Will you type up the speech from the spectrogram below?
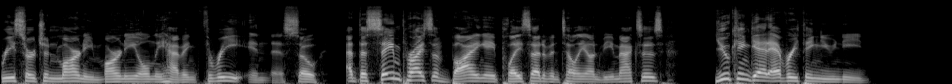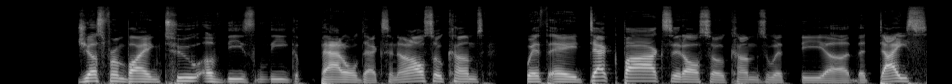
research and Marnie. Marnie only having three in this. So at the same price of buying a playset of Inteleon VMAXs, you can get everything you need just from buying two of these league battle decks. And it also comes with a deck box. It also comes with the uh, the dice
